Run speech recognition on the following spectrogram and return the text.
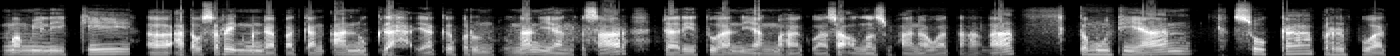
memiliki uh, atau sering mendapatkan anugerah ya keberuntungan yang besar dari Tuhan yang Maha Kuasa Allah Subhanahu wa taala. Kemudian suka berbuat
